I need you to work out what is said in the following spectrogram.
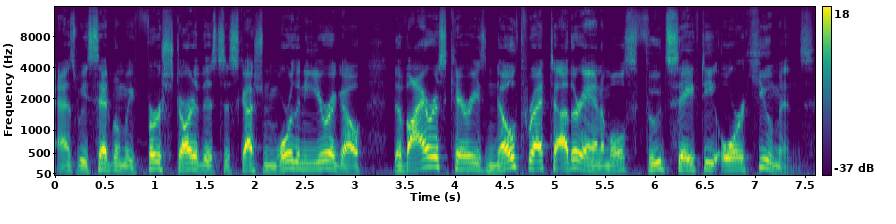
As we said when we first started this discussion more than a year ago, the virus carries no threat to other animals, food safety, or humans.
